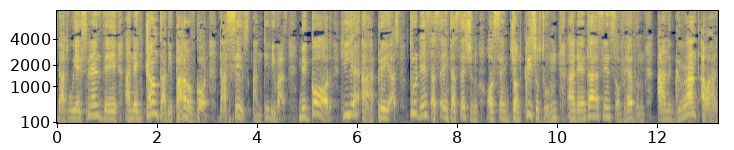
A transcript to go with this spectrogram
that we experience the and encounter the power of God that saves and delivers. May God hear our prayers through the intercession of St. John Chrysostom and the entire saints of heaven and grant our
